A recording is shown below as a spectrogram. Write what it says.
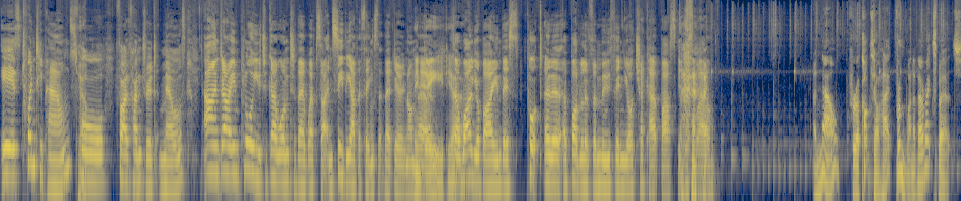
is £20 Yeah. for 500 mils. And I implore you to go onto their website and see the other things that they're doing on there. Indeed, yeah. So while you're buying this, put a, a bottle of vermouth in your checkout basket as well. And now for a cocktail hack from one of our experts.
